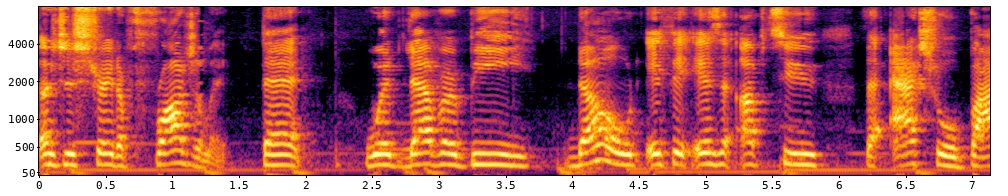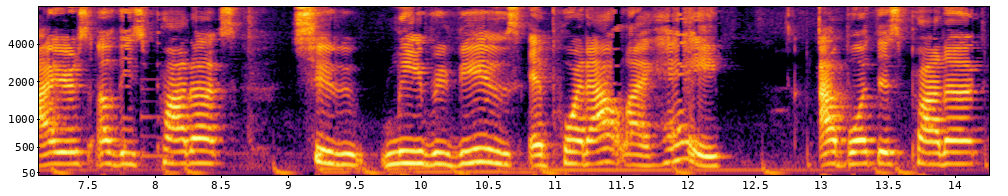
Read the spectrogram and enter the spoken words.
are just straight up fraudulent that would never be known if it isn't up to the actual buyers of these products to leave reviews and point out like hey i bought this product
